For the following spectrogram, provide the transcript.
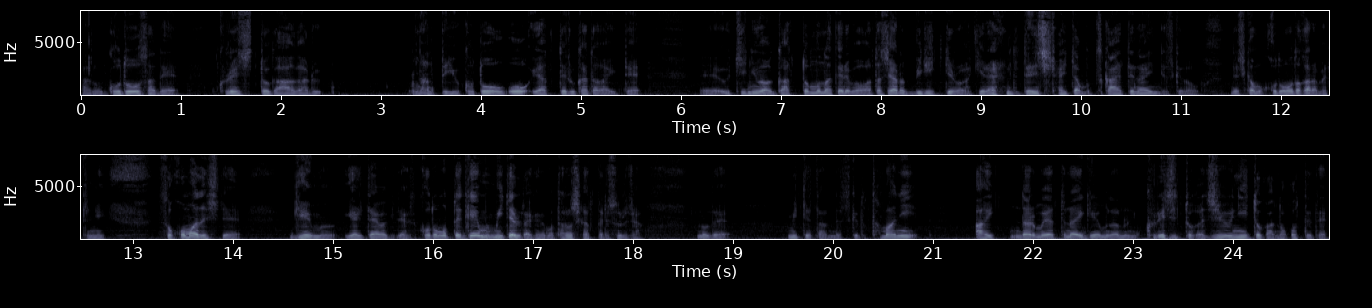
あの誤動作でクレジットが上がるなんていうことをやってる方がいて、えー、うちにはガットもなければ私あのビリっていうのが嫌いなんで電子ライターも使えてないんですけどでしかも子供だから別にそこまでしてゲームやりたいわけじゃなくて子供ってゲーム見てるだけでも楽しかったりするじゃん。ので見てたんですけどたまにあい誰もやってないゲームなのにクレジットが12とか残ってて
